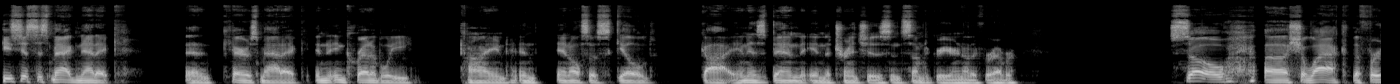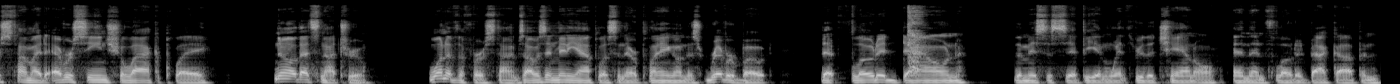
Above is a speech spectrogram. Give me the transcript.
he's just this magnetic and charismatic and incredibly kind and and also skilled guy and has been in the trenches in some degree or another forever. So, uh, Shellac, the first time I'd ever seen Shellac play, no, that's not true. One of the first times I was in Minneapolis and they were playing on this riverboat that floated down the Mississippi and went through the channel and then floated back up and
